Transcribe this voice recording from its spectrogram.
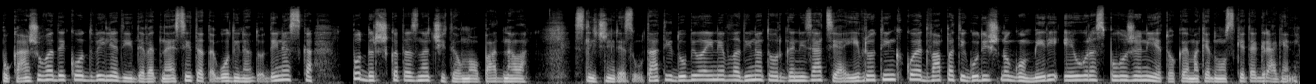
покажува дека од 2019 година до денеска поддршката значително опаднала. Слични резултати добила и невладината организација Евротинг која два пати годишно го мери еу расположението кај македонските граѓани.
